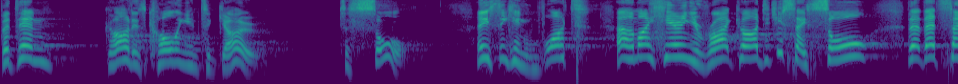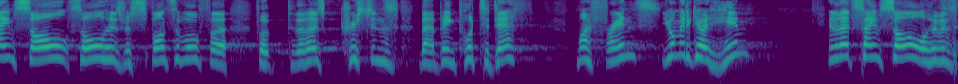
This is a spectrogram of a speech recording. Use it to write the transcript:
But then God is calling him to go to Saul. And he's thinking, what? Am I hearing you right, God? Did you say Saul? That, that same Saul, Saul who's responsible for, for, for those Christians being put to death? My friends? You want me to go to him? You know, that same Saul who was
